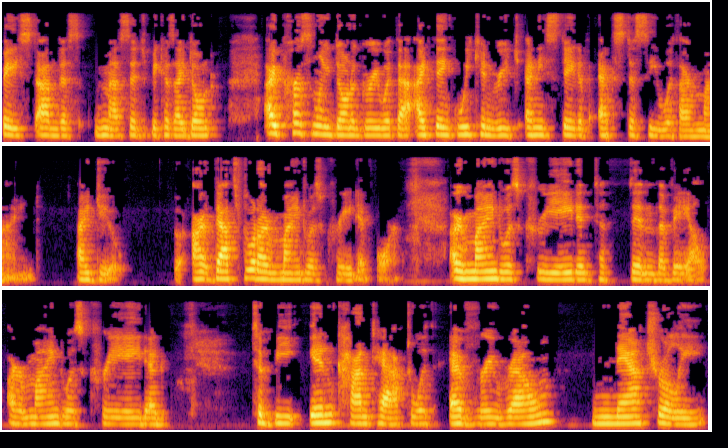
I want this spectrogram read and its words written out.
based on this message because I don't, I personally don't agree with that. I think we can reach any state of ecstasy with our mind. I do. Our, that's what our mind was created for. Our mind was created to thin the veil. Our mind was created to be in contact with every realm naturally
